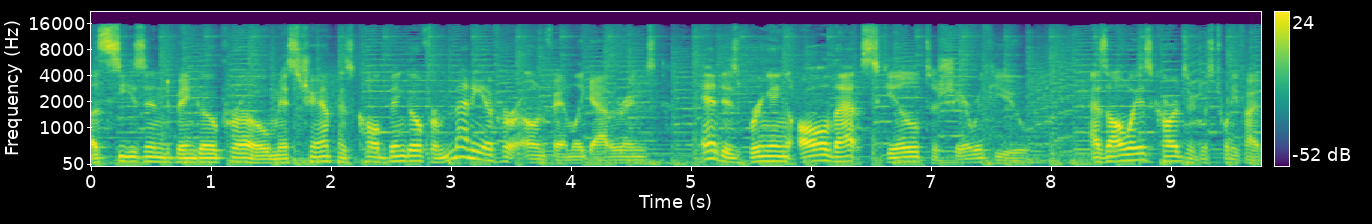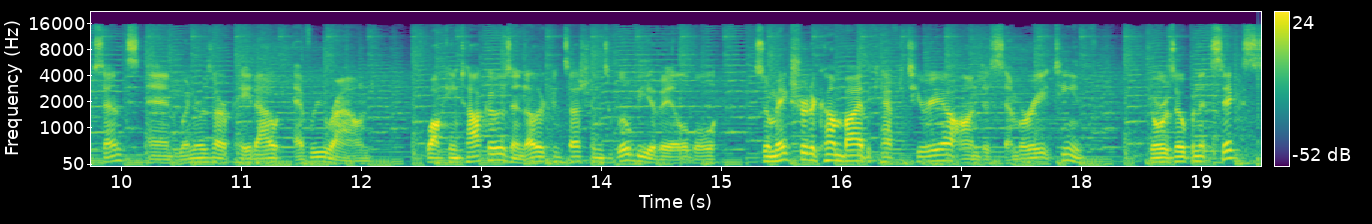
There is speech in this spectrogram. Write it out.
A seasoned bingo pro, Miss Champ has called bingo for many of her own family gatherings and is bringing all that skill to share with you. As always, cards are just 25 cents and winners are paid out every round. Walking tacos and other concessions will be available, so make sure to come by the cafeteria on December 18th. Doors open at 6.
